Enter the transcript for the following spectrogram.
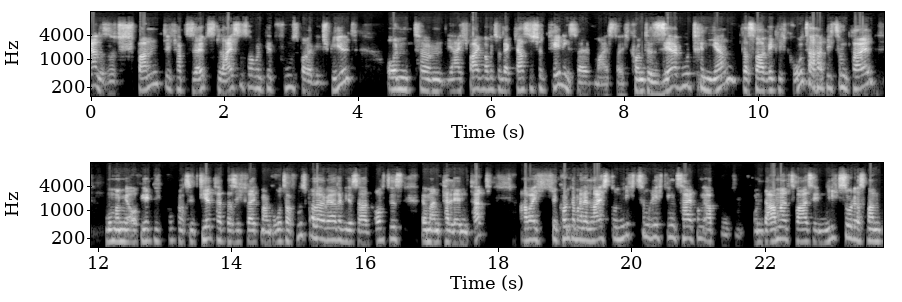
Ja, das ist spannend. Ich habe selbst leistungsorientiert Fußballer gespielt. Und ähm, ja, ich war, glaube ich, so der klassische Trainingsweltmeister. Ich konnte sehr gut trainieren. Das war wirklich großartig zum Teil, wo man mir auch wirklich prognostiziert hat, dass ich vielleicht mal ein großer Fußballer werde, wie es halt oft ist, wenn man Talent hat. Aber ich konnte meine Leistung nicht zum richtigen Zeitpunkt abrufen. Und damals war es eben nicht so, dass man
